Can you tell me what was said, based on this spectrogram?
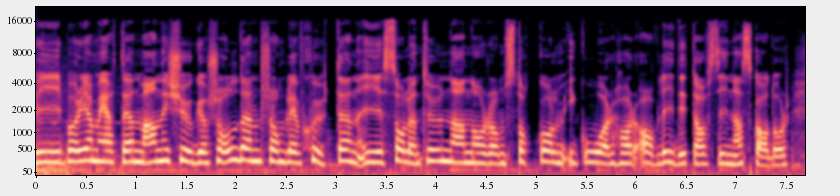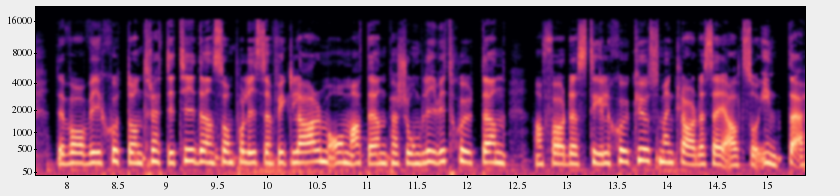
Vi börjar med att en man i 20-årsåldern som blev skjuten i Sollentuna norr om Stockholm igår har avlidit av sina skador. Det var vid 17.30-tiden som polisen fick larm om att en person blivit skjuten. Han fördes till sjukhus men klarade sig alltså inte.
